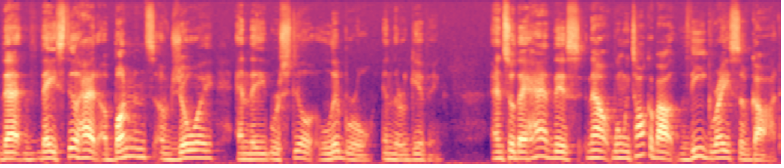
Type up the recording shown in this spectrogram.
that they still had abundance of joy and they were still liberal in their giving. And so they had this. Now, when we talk about the grace of God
